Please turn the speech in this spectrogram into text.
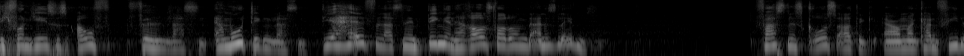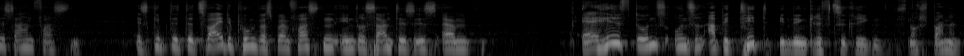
Dich von Jesus auf auffüllen lassen, ermutigen lassen, dir helfen lassen in Dingen, Herausforderungen deines Lebens. Fasten ist großartig. Ja, man kann viele Sachen fasten. Es gibt der zweite Punkt, was beim Fasten interessant ist, ist, ähm, er hilft uns, unseren Appetit in den Griff zu kriegen. Das ist noch spannend.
